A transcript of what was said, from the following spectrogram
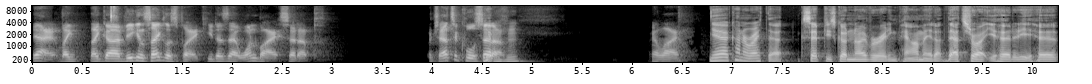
Yeah, like like a vegan cyclist bike, he does that one by setup, which that's a cool setup. Mhm. Gonna lie. yeah, I kind of rate that. Except he's got an overeating power meter. That's right, you heard it here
